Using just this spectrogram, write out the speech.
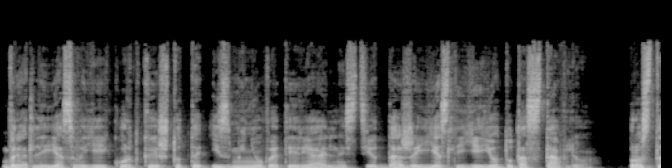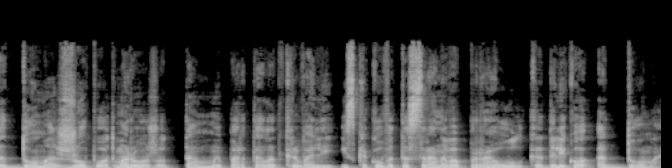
Вряд ли я своей курткой что-то изменю в этой реальности, даже если ее тут оставлю. Просто дома жопу отморожу. Там мы портал открывали из какого-то сраного проулка, далеко от дома.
